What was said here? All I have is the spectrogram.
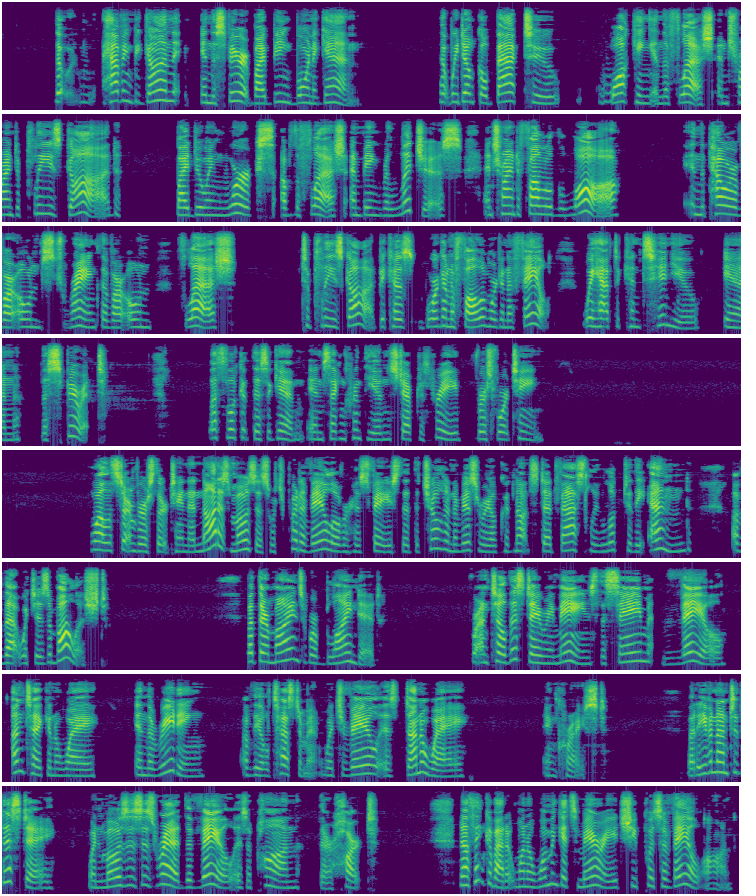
that having begun in the Spirit by being born again, that we don't go back to walking in the flesh and trying to please God by doing works of the flesh and being religious and trying to follow the law in the power of our own strength, of our own flesh, to please God because we're going to fall and we're going to fail. We have to continue in the Spirit. Let's look at this again in 2 Corinthians chapter 3, verse 14. Well, let's start in verse 13. And not as Moses, which put a veil over his face, that the children of Israel could not steadfastly look to the end of that which is abolished. But their minds were blinded. For until this day remains the same veil untaken away in the reading of the Old Testament, which veil is done away in Christ. But even unto this day, when Moses is read, the veil is upon their heart. Now think about it. When a woman gets married, she puts a veil on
